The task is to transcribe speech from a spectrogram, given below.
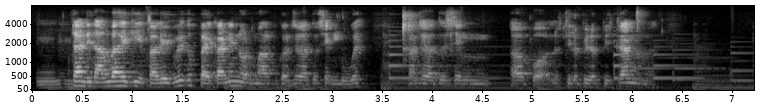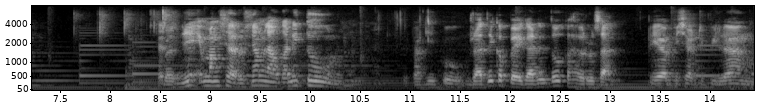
Hmm. dan ditambah iki bagi gue kebaikan ini normal bukan sesuatu sing luweh bukan sesuatu sing apa lebih lebih lebihkan jadi emang seharusnya melakukan itu bagiku Berarti kebaikan itu keharusan. ya bisa dibilang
